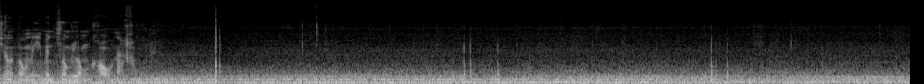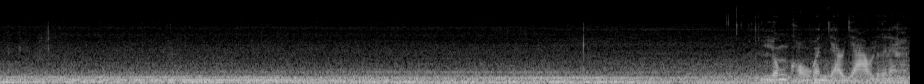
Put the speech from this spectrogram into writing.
ช่วงตรงนี้เป็นช่วงลงเขานะครับ ลงเขากันยาวๆเลยนะฮะ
